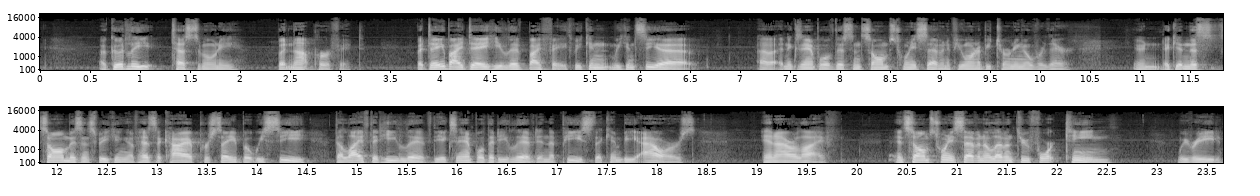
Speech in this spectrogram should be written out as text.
a goodly testimony, but not perfect. But day by day he lived by faith. We can we can see a, a, an example of this in Psalms 27 if you want to be turning over there. And again, this psalm isn't speaking of Hezekiah per se, but we see the life that he lived, the example that he lived, and the peace that can be ours in our life. In Psalms 27 11 through 14, we read,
